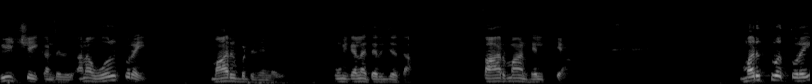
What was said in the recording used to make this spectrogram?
வீழ்ச்சியை கண்டது. ஆனால் ஒரு துறை மாறுபட்டு நின்றது. உங்களுக்கு எல்லாம் தெரிஞ்சது தான் ஃபார்மா அண்ட் ஹெல்த் கேர் மருத்துவத்துறை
